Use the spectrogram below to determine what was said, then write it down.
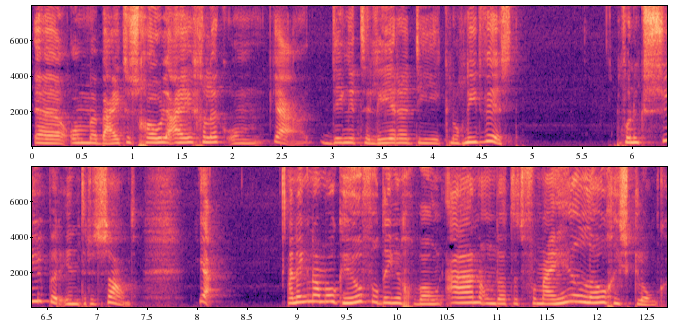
Uh, om me bij te scholen eigenlijk, om ja, dingen te leren die ik nog niet wist. Vond ik super interessant. Ja, en ik nam ook heel veel dingen gewoon aan, omdat het voor mij heel logisch klonk.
